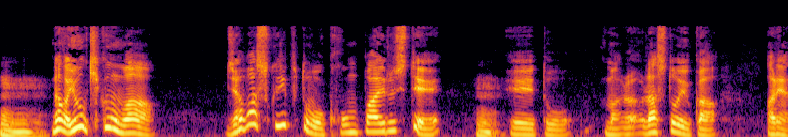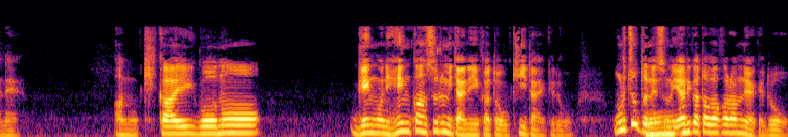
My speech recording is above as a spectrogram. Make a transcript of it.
うんうん。なんかよう聞くんは JavaScript をコンパイルしてうん。えっ、とまあララストというかあれやねあの機械語の言語に変換するみたいな言い方を聞いたんやけど俺ちょっとねうんそのやり方わからんのやけど、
